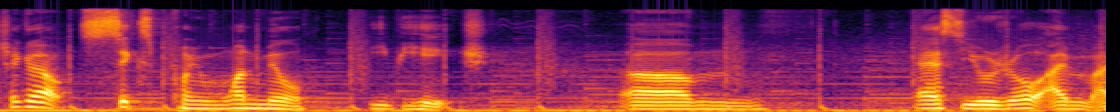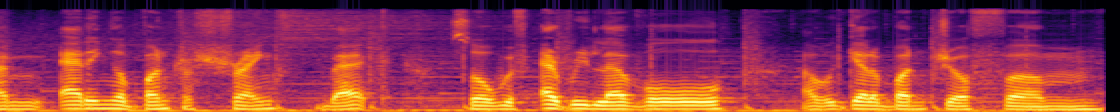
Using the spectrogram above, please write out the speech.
check it out 6.1 mil EPH um, as usual I'm, I'm adding a bunch of strength back so with every level I would get a bunch of um,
